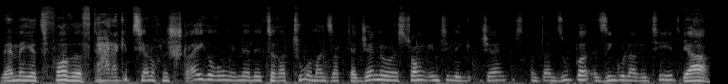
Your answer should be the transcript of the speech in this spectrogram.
Wer mir jetzt vorwirft, ah, da gibt es ja noch eine Steigerung in der Literatur, man sagt ja General, Strong Intelligence und dann Super Singularität. Ja,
